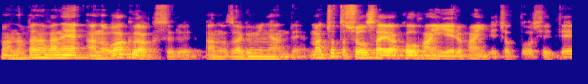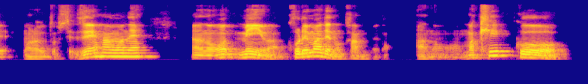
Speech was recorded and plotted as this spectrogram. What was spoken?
まあ、なかなかね、あの、ワクワクする、あの、座組なんで、まあ、ちょっと詳細は後半言える範囲でちょっと教えてもらうとして、前半はね、あの、メインはこれまでの幹部の、あの、まあ、結構、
